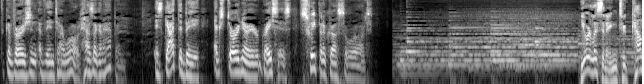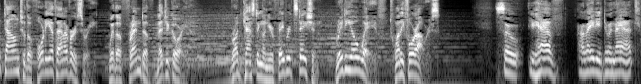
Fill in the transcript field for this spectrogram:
the conversion of the entire world. How's that going to happen? It's got to be extraordinary graces sweeping across the world. You're listening to Countdown to the 40th Anniversary with a friend of Medjugorje. Broadcasting on your favorite station, Radio Wave, 24 hours. So you have Our Lady doing that,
